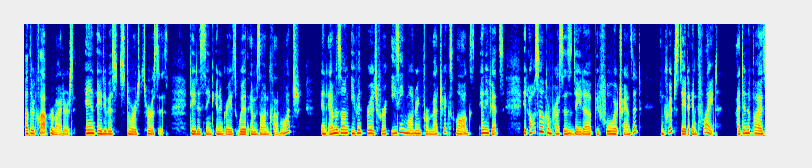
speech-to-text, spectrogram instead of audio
other cloud providers, and AWS storage services. DataSync integrates with Amazon CloudWatch, and Amazon Event Bridge for easy monitoring for metrics, logs, and events. It also compresses data before transit, encrypts data in flight, identifies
